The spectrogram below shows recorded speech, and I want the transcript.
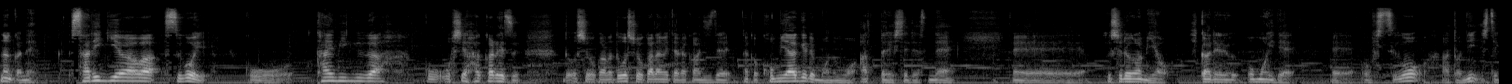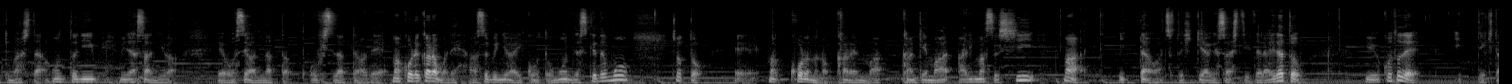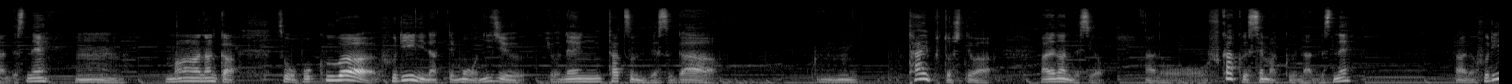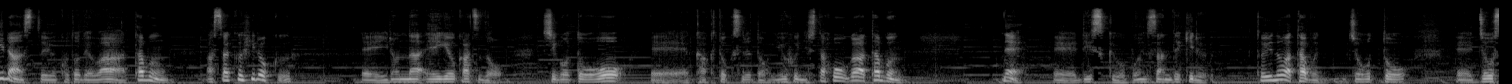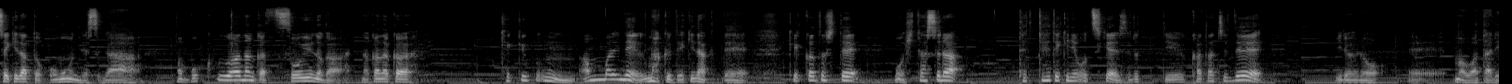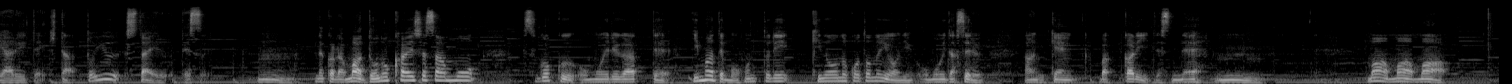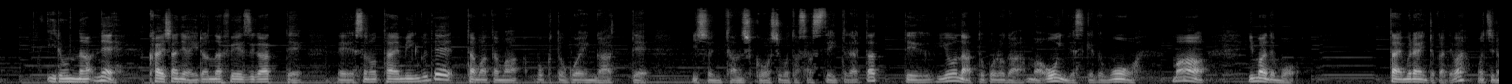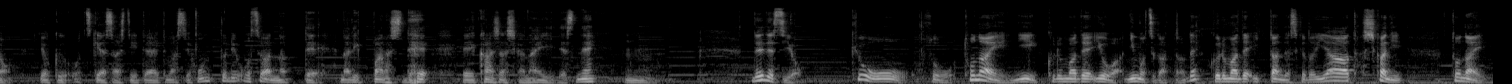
ー、なんかね、去り際はすごい、こう、タイミングがこう押し量れず、どうしようかな、どうしようかなみたいな感じで、なんか込み上げるものもあったりしてですね、えー、後ろ髪を引かれる思いで、えオフィスを後にしてきました。本当に皆さんには、えお世話になったオフィスだったので、まあ、これからもね、遊びには行こうと思うんですけども、ちょっと、えー、まあ、コロナの関係もありますし、まあ、一旦はちょっと引き上げさせていただいたということで行ってきたんですね。うん。まあなんか、そう、僕はフリーになってもう24年経つんですが、うん、タイプとしては、あれなんですよ。あの深く狭くなんですねあのフリーランスということでは多分浅く広く、えー、いろんな営業活動仕事を、えー、獲得するというふうにした方が多分ね、えー、リスクを分散できるというのは多分上等、え定石だと思うんですが、まあ、僕はなんかそういうのがなかなか結局、うん、あんまりねうまくできなくて結果としてもうひたすら徹底的にお付き合いするっていう形でいろいろ、えー、まあ、渡り歩いてきたというスタイルです、うん、だからまあどの会社さんもすごく思い入れがあって今でも本当に昨日のことのように思い出せる案件ばっかりですね、うん、まあまあまあいろんなね会社にはいろんなフェーズがあって、えー、そのタイミングでたまたま僕とご縁があって一緒に楽しくお仕事させていただいたっていうようなところが、まあ、多いんですけども、まあ、今でもタイムラインとかではもちろんよくお付き合いさせていただいてますし、本当にお世話になってなりっぱなしで、えー、感謝しかないですね。うん、でですよ、今日、そう、都内に車で、要は荷物があったので、車で行ったんですけど、いやー、確かに都内、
